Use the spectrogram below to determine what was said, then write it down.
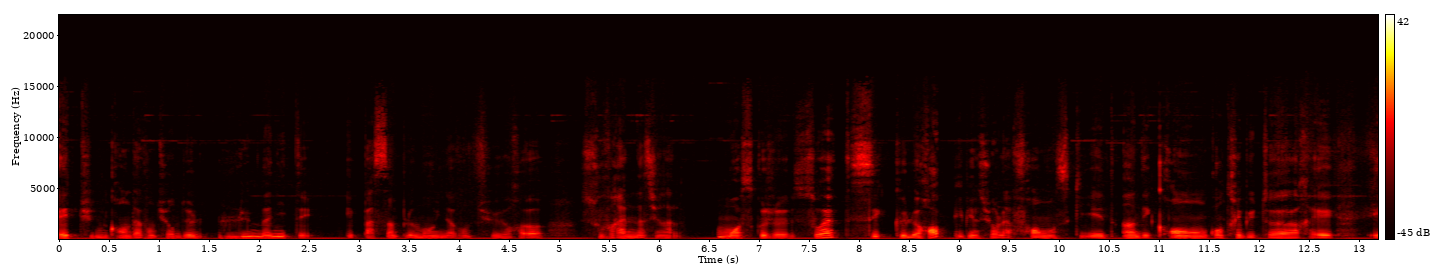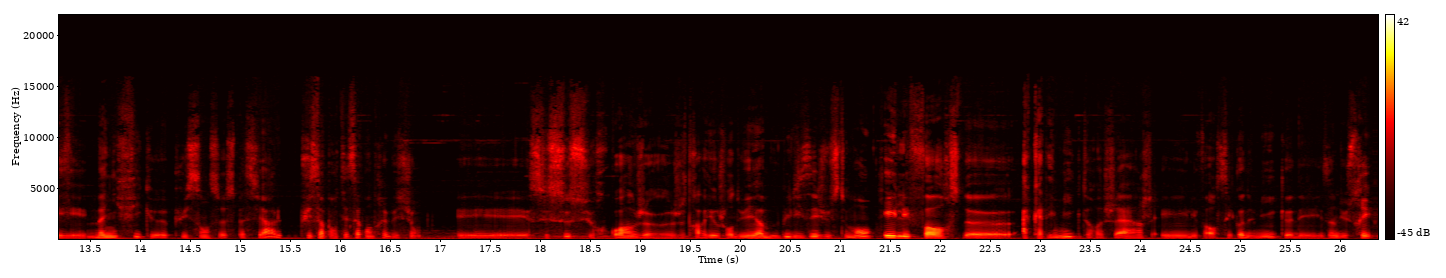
est une grande aventure de l'humanité et pas simplement une aventure euh, souveraine nationale. Moi, ce que je souhaite, c'est que l'Europe, et bien sûr la France, qui est un des grands contributeurs et, et magnifique puissance spatiale, puisse apporter sa contribution. Et c'est ce sur quoi je, travaille aujourd'hui, à mobiliser justement et les forces académiques de recherche et les forces économiques des industries,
